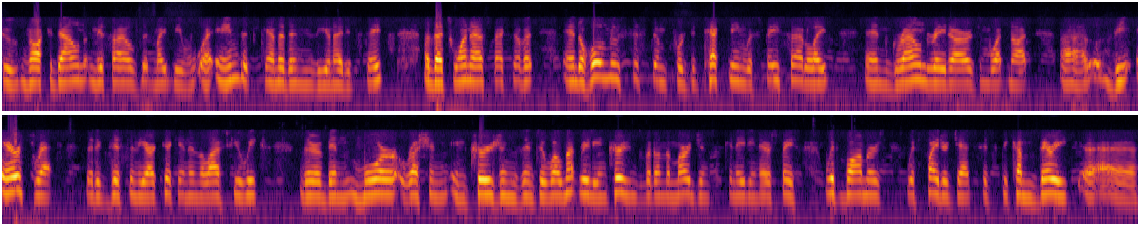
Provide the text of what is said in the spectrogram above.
to knock down missiles that might be uh, aimed at Canada and the United States. Uh, that's one aspect of it. And a whole new system for detecting with space satellites and ground radars and whatnot uh, the air threat that exists in the Arctic. And in the last few weeks, there have been more Russian incursions into, well, not really incursions, but on the margins of Canadian airspace with bombers, with fighter jets. It's become very uh,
